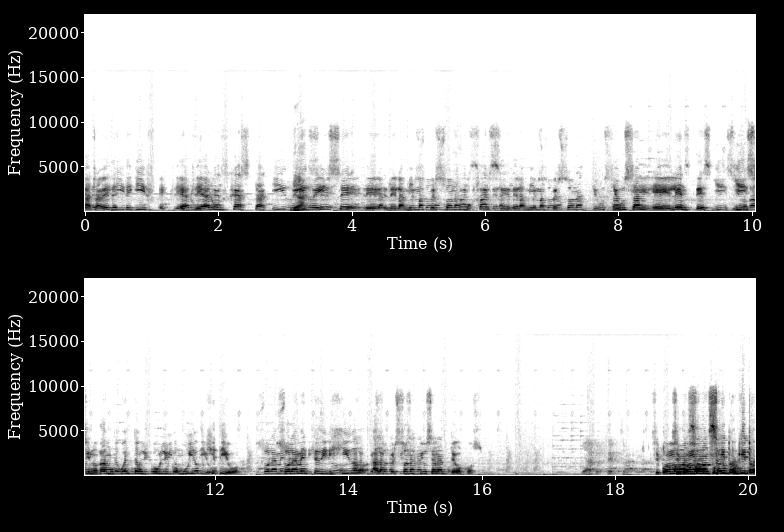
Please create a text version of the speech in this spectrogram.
a, través de este GIF es crear, un hashtag y ¿Ya? reírse de, de las mismas personas, mofarse de las mismas personas que usan, eh, lentes y si nos damos cuenta un público muy objetivo, solamente, dirigido a las personas que usan anteojos. Ya, perfecto. Si podemos, si podemos avanzar un poquito.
